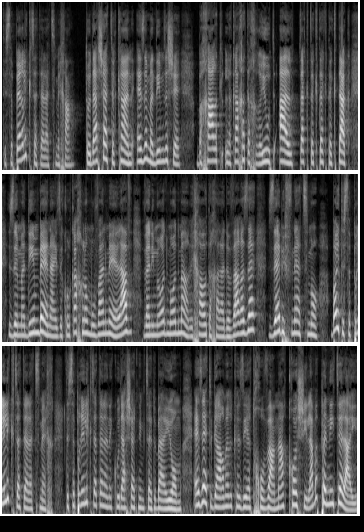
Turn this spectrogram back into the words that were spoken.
תספר לי קצת על עצמך. תודה שאתה כאן, איזה מדהים זה שבחרת לקחת אחריות על טק, טק, טק, טק, טק. זה מדהים בעיניי, זה כל כך לא מובן מאליו, ואני מאוד מאוד מעריכה אותך על הדבר הזה. זה בפני עצמו. בואי, תספרי לי קצת על עצמך. תספרי לי קצת על הנקודה שאת נמצאת בה היום. איזה אתגר מרכזי את חווה? מה הקושי? למה פנית אליי?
